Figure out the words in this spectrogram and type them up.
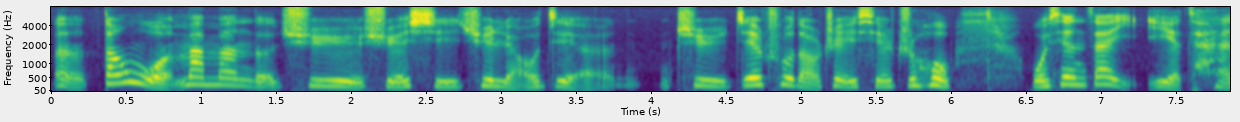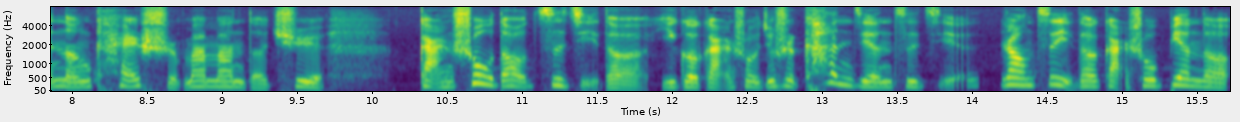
呃，当我慢慢的去学习、去了解、去接触到这些之后，我现在也才能开始慢慢的去感受到自己的一个感受，就是看见自己，让自己的感受变得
